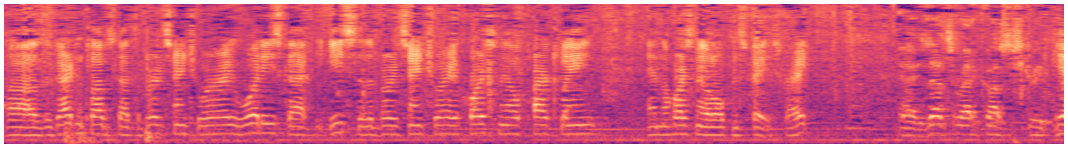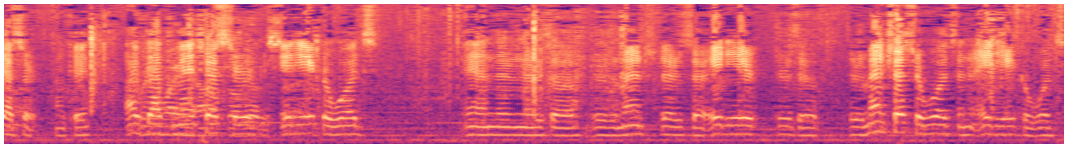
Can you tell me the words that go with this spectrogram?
Uh, the Garden Club's got the Bird Sanctuary. Woody's got east of the Bird Sanctuary, Horse Mill, Park Lane, and the Horse Mill Open Space, right? Yeah, 'cause that's right across the street. Yes, sir, okay. I've got the Greenway House on the Manchester, other side. 80 acre woods, and then there's a, there's a Man, there's a 80 acre, there's a, there's a Manchester Woods and an 80 acre woods.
